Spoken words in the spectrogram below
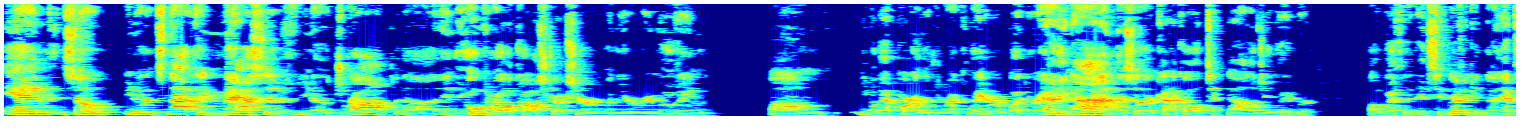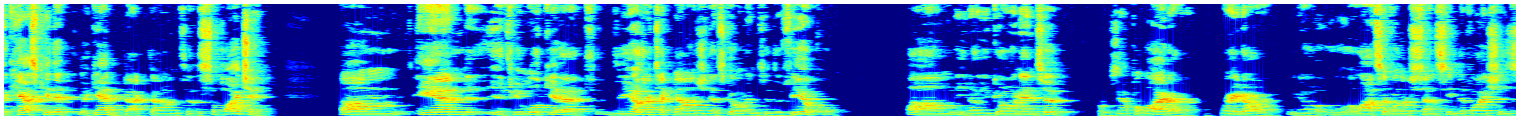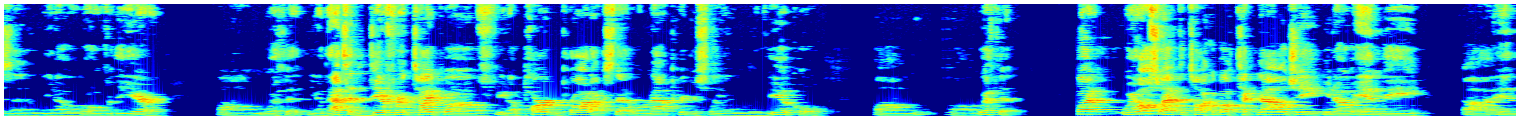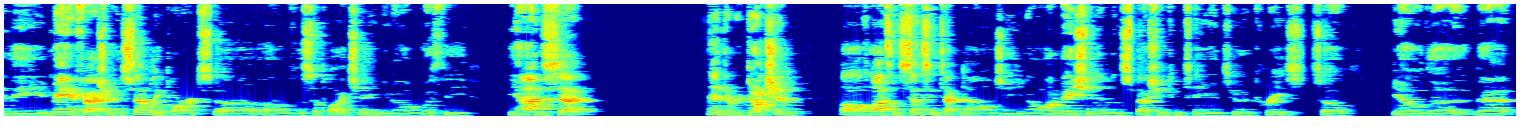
And so, you know, it's not a massive, you know, drop uh, in the overall cost structure when you're removing, um, you know, that part of the direct labor, but you're adding on this other kind of called technology labor uh, with it. It's significant. Now you have to cascade that again back down to the supply chain. Um, and if you look at the other technology that's going into the vehicle, um, you know, you're going into, for example, LiDAR, radar, you know, lots of other sensing devices and, you know, over the air um, with it. You know, that's a different type of, you know, part and products that were not previously in the vehicle um, uh, with it. But we also have to talk about technology, you know, in the uh, in the manufacturing assembly parts uh, of the supply chain. You know, with the the onset and the reduction of lots of sensing technology, you know, automation and inspection continuing to increase. So, you know, the that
